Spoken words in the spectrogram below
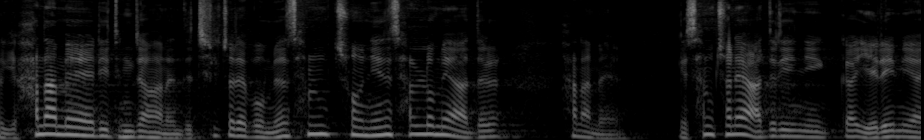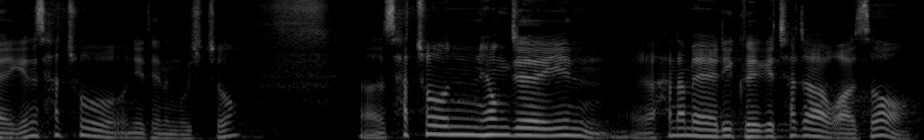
여기 하나멜이 등장하는데 7절에 보면 삼촌인 살롬의 아들 하나멜. 삼촌의 아들이니까 예레미야에게는 사촌이 되는 것이죠. 아, 사촌 형제인 하나멜이 그에게 찾아와서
